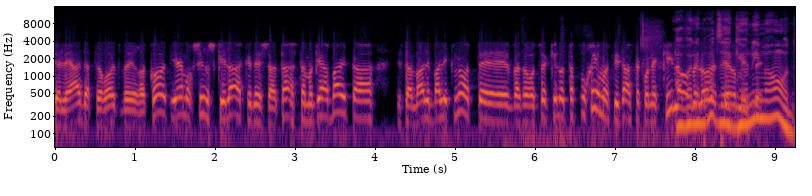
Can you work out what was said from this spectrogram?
שליד הפירות והירקות יהיה מכשיר שקילה כדי שאתה, כשאתה מגיע הביתה, כשאתה בא, בא לקנות uh, ואתה רוצה קילו תפוחים, אז תדע שאתה קונה קילו ולא יותר מזה. אבל זה הגיוני מאוד.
